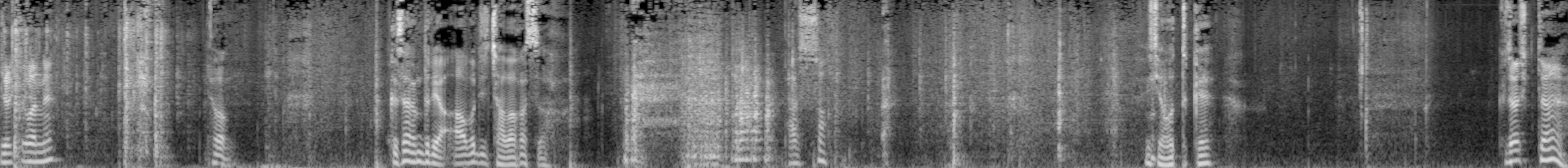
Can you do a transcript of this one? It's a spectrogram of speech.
일찍 왔네? 형, 그 사람들이 아버지 잡아갔어. 봤어. 이제 어떻게? 그 자식들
